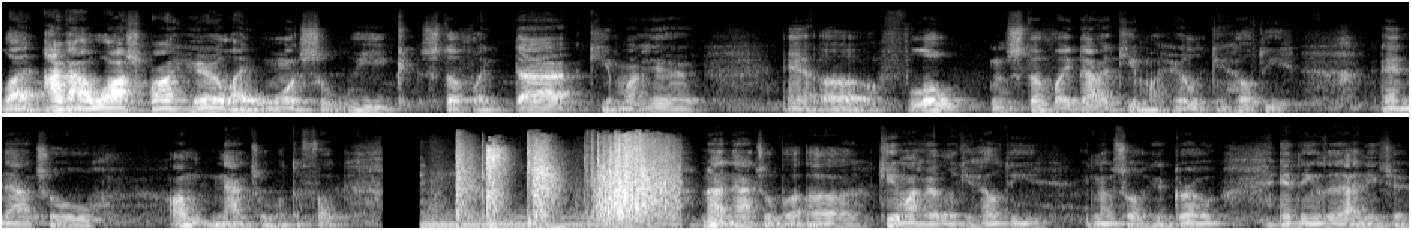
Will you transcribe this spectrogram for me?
like I gotta wash my hair like once a week, stuff like that. Keep my hair and uh float and stuff like that. Keep my hair looking healthy and natural. I'm natural. What the fuck? Not natural, but uh, keep my hair looking healthy. You know, so it can grow and things of that nature.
